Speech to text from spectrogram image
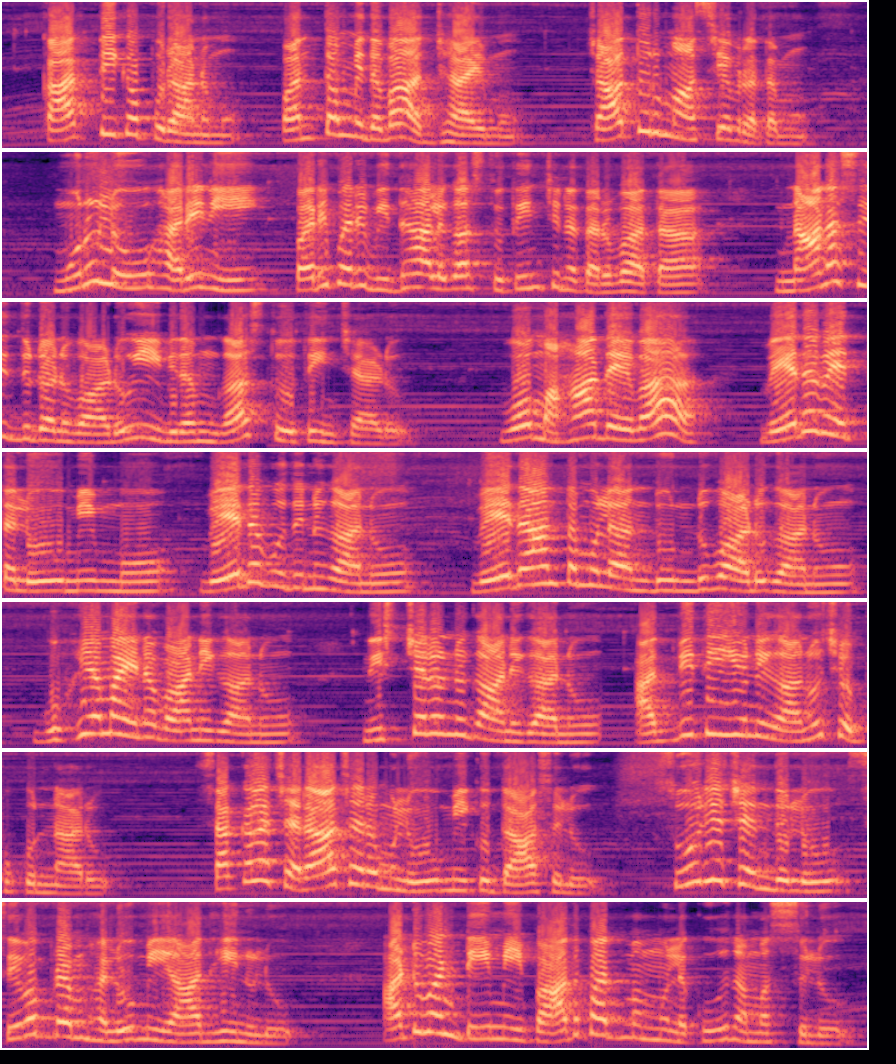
కార్తీక పురాణము పంతొమ్మిదవ అధ్యాయము చాతుర్మాస్య వ్రతము. మునులు హరిని పరిపరి విధాలుగా స్తుతించిన తరువాత జ్ఞానసిద్ధుడను వాడు ఈ విధంగా స్తుతించాడు. ఓ మహాదేవా వేదవేత్తలు మిమ్ము వేదబుధునుగాను వేదాంతములందుండువాడుగాను గుహ్యమైన వానిగాను నిశ్చలునుగానిగాను అద్వితీయునిగాను చెప్పుకున్నారు. సకల చరాచరములు మీకు దాసులు సూర్యచంద్రులు శివబ్రహ్మలు మీ ఆధీనులు. అటువంటి మీ పాదపద్మములకు నమస్సులు.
